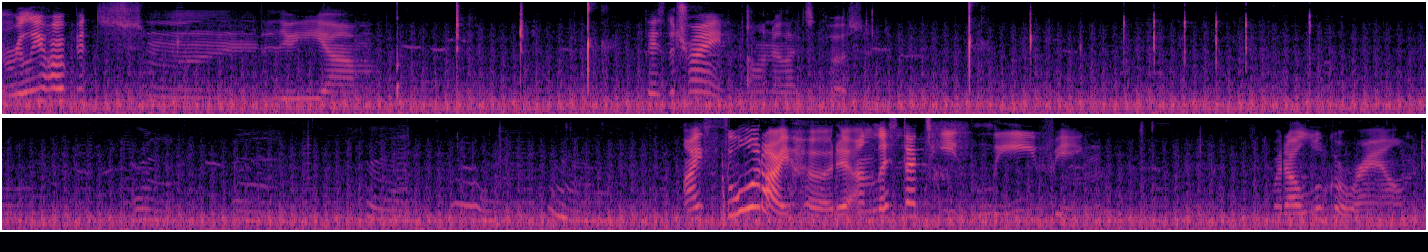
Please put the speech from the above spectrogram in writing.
I really hope it's mm, the, um... There's the train. Oh no, that's a person. I thought I heard it, unless that's it leaving. But I'll look around.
